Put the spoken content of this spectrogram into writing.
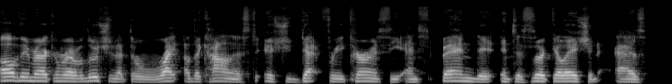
of the American Revolution that the right of the colonists to issue debt free currency and spend it into circulation as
